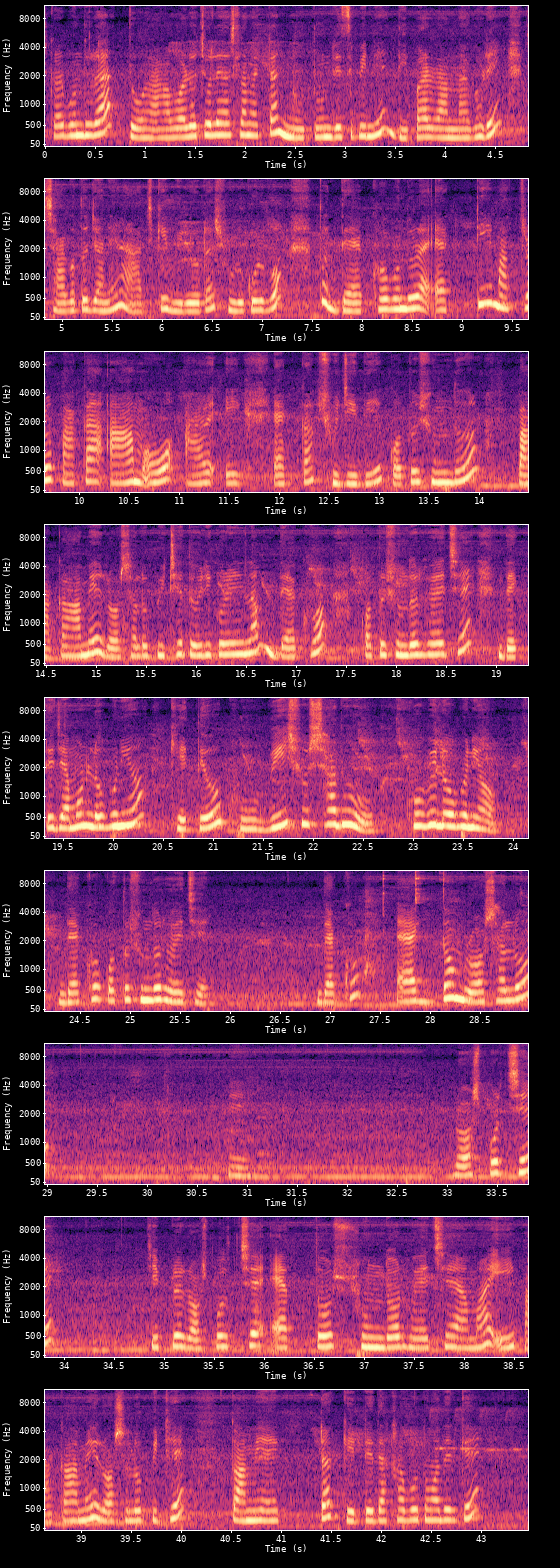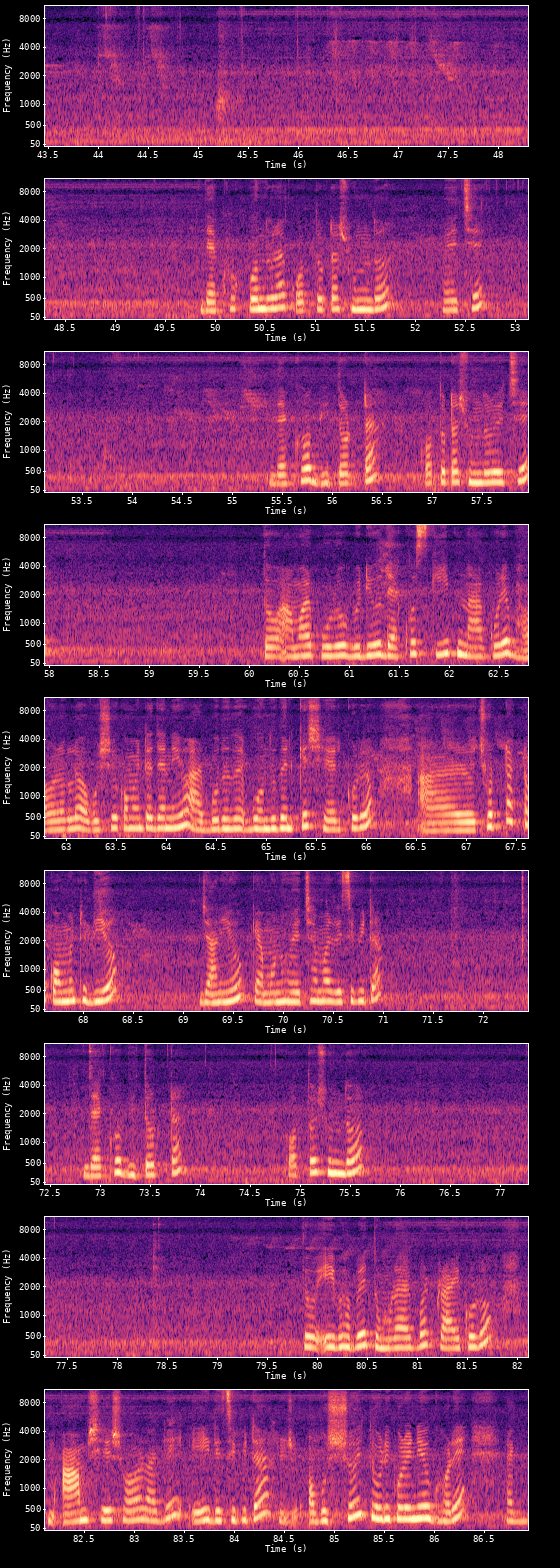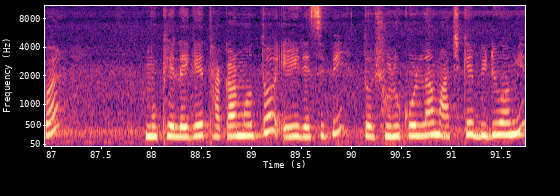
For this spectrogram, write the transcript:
নমস্কার বন্ধুরা, তো আবারও চলে আসলাম একটা নতুন রেসিপি নিয়ে দীপার রান্নাঘরে। স্বাগত জানিয়ে আজকে ভিডিওটা শুরু করব। তো দেখো বন্ধুরা, একটি মাত্র পাকা আম ও আর এক কাপ সুজি দিয়ে কত সুন্দর পাকা আমের রসালো পিঠে তৈরি করে নিলাম। দেখো কত সুন্দর হয়েছে। দেখতে যেমন লোভনীয়, খেতেও খুবই সুস্বাদু, খুবই লোভনীয়। দেখো কত সুন্দর হয়েছে। দেখো একদম রসালো রস পড়ছে চিপড়ে রস পড়ছে, এত সুন্দর হয়েছে আমার এই পাকা আমের রসালো পিঠে। তো আমি একটা কেটে দেখাবো তোমাদেরকে। দেখো বন্ধুরা, কতটা সুন্দর হয়েছে। দেখো ভিতরটা কতটা সুন্দর হয়েছে। তো আমার পুরো ভিডিও দেখো স্কিপ না করে ভালো লাগলে অবশ্যই কমেন্টে জানিও আর বন্ধুদের, বন্ধুদেরকে শেয়ার করো আর ছোট্ট একটা কমেন্ট দিও, জানিও কেমন হয়েছে আমার রেসিপিটা দেখো ভিতরটা কত সুন্দর। তো এইভাবে তোমরা একবার ট্রাই করো। আম শেষ হওয়ার আগে এই রেসিপিটা অবশ্যই তৈরি করে নিও ঘরে। একবার মুখে লেগে থাকার মতো এই রেসিপি তো শুরু করলাম আজকের ভিডিও আমি।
